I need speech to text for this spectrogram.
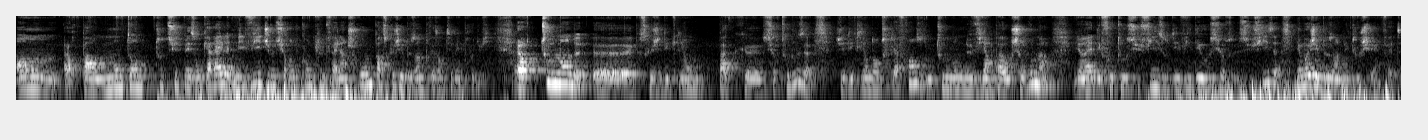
en- alors pas en montant tout de suite Maison Carrel, mais vite je me suis rendu compte qu'il me fallait un showroom parce que j'ai besoin de présenter mes produits. Ouais. Alors tout le monde, parce que j'ai des clients pas que sur Toulouse, j'ai des clients dans toute la France, donc tout le monde ne vient pas au showroom. hein. Il y en a des photos suffisent ou des vidéos sur- suffisent, mais moi j'ai besoin de les toucher en fait.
